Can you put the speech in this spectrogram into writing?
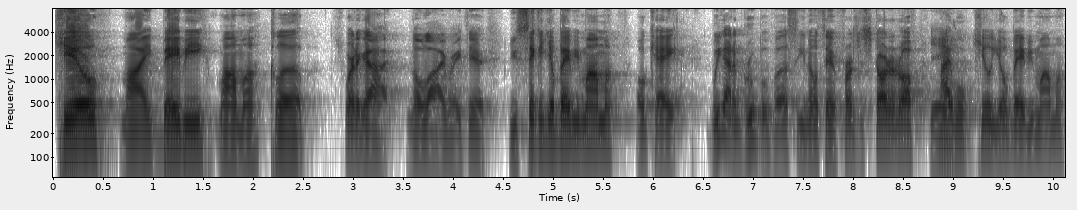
"Kill My Baby Mama Club." Swear to God, no lie, right there. You sick of your baby mama? Okay, we got a group of us. You know what I'm saying? First, it started off, Yeah. I will kill your baby mama,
